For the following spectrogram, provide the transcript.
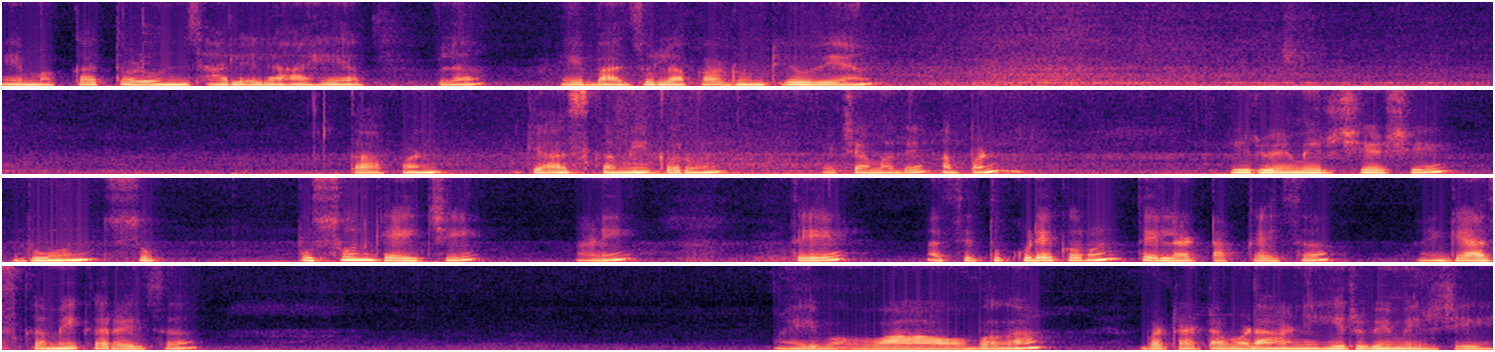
हे मका तळून झालेलं आहे आपलं. हे बाजूला काढून ठेवूया. तर आपण गॅस कमी करून ह्याच्यामध्ये आपण हिरवी मिरची अशी धुवून सुक पुसून घ्यायची आणि ते असे तुकडे करून तेलात टाकायचं आणि गॅस कमी करायचं. हे वाव बघा. बटाटा वडा आणि हिरवी मिरची.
